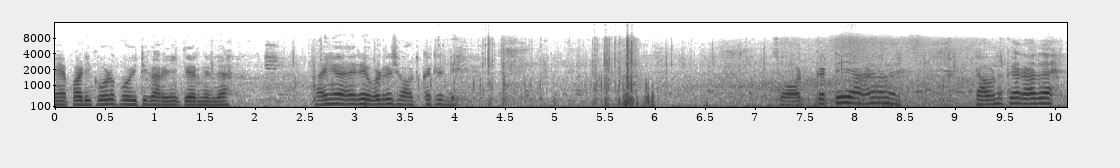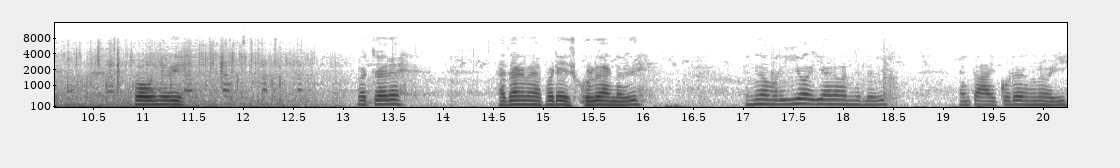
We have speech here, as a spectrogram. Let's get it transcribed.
മേപ്പാടി കൂടെ പോയിട്ട് കറങ്ങി കയറുന്നില്ല. അതിന് നേരെ ഇവിടെ ഒരു ഷോർട്ട് കട്ട് ഉണ്ട്. ഷോർട്ട് കട്ട് ആണ്. ടൗണിൽ കയറാതെ പോകുന്നത്. പക്ഷേ അതാണ് മേപ്പാടി ഹൈസ്കൂളിൽ കാണുന്നത്. പിന്നെ നമ്മൾ ഈ വഴിയാണ് വന്നുള്ളത് ഞാൻ താഴെക്കൂടെ ഇറങ്ങുന്ന വഴി.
